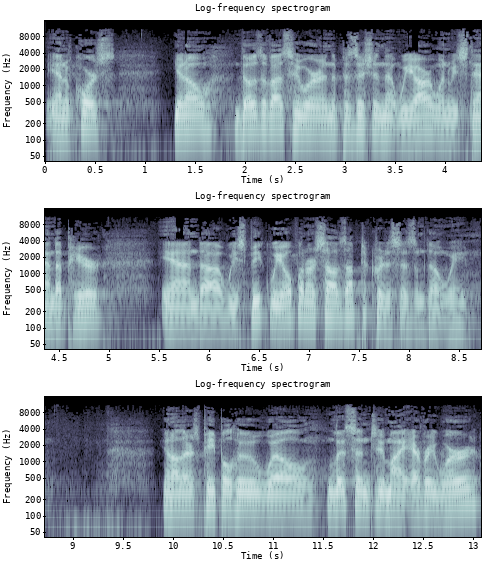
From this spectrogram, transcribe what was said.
and of course, you know, those of us who are in the position that we are when we stand up here and uh, we speak, we open ourselves up to criticism, don't we? You know, there's people who will listen to my every word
